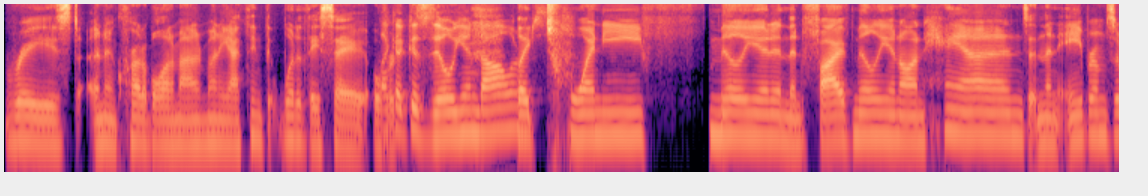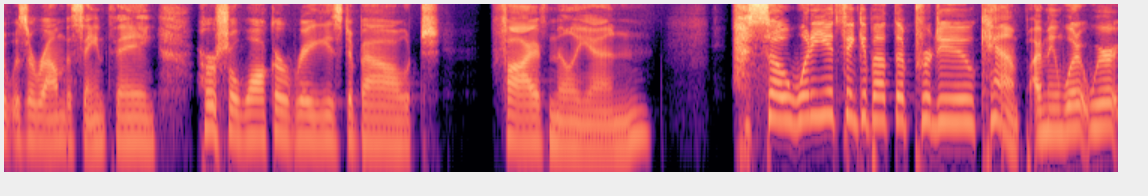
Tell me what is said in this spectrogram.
raised an incredible amount of money. I think that, what did they say? Over like a gazillion dollars. like 20 million and then 5 million on hand and then Abrams it was around the same thing Herschel Walker raised about 5 million so what do you think about the Perdue Kemp I mean what where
